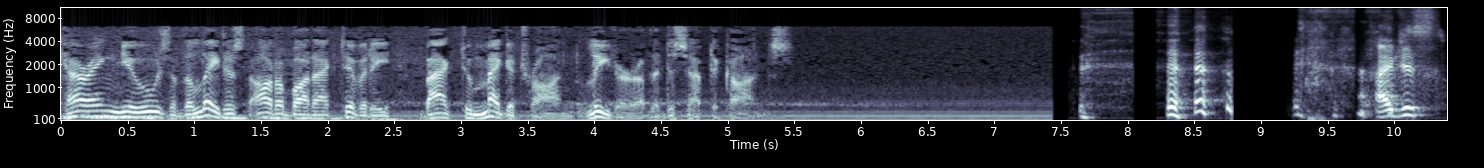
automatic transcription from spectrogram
carrying news of the latest Autobot activity back to Megatron, leader of the Decepticons. I just,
